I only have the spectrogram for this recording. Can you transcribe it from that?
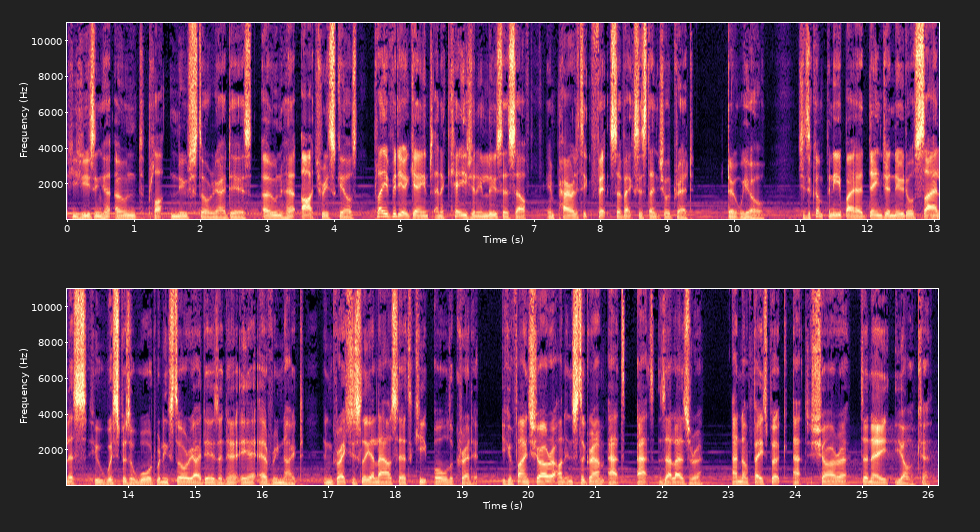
she's using her own to plot new story ideas, own her archery skills, play video games, and occasionally lose herself in paralytic fits of existential dread. Don't we all? She's accompanied by her danger noodle, Silas, who whispers award winning story ideas in her ear every night and graciously allows her to keep all the credit. You can find Shara on Instagram at, at Zellezra and on Facebook at Shara Dene Jahnke.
